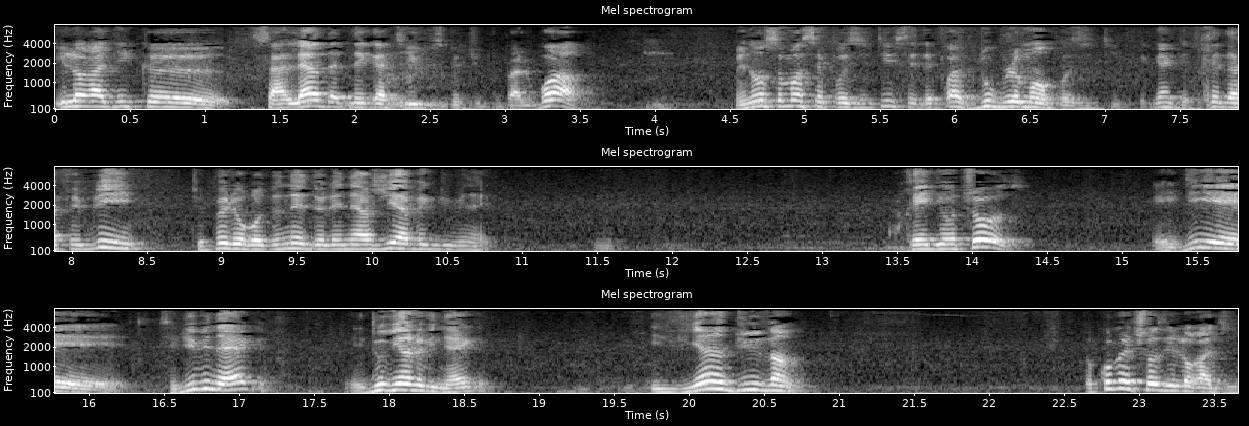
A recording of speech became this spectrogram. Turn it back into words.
Il leur a dit que ça a l'air d'être négatif parce que tu peux pas le boire. Mais non seulement c'est positif, c'est des fois doublement positif. Quelqu'un qui est très affaibli, tu peux lui redonner de l'énergie avec du vinaigre. Après, il dit autre chose. Et il dit, eh, c'est du vinaigre. Et d'où vient le vinaigre? Il vient du vin. Donc combien de choses il leur a dit?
